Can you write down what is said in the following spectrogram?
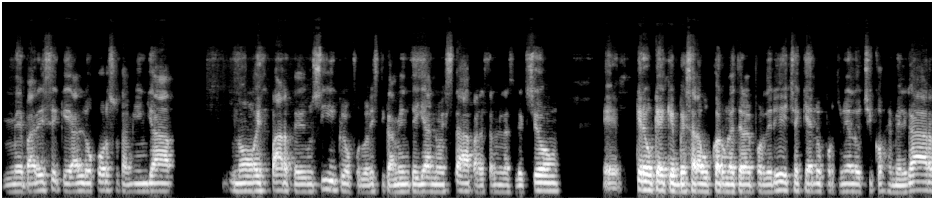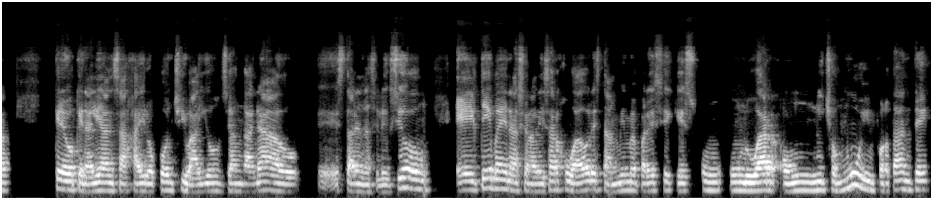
me parece que Aldo Corso también ya no es parte de un ciclo, futbolísticamente ya no está para estar en la selección. Eh, creo que hay que empezar a buscar un lateral por derecha, que hay la oportunidad a los chicos de Melgar. Creo que en Alianza Jairo Conchi y Bayón se han ganado eh, estar en la selección. El tema de nacionalizar jugadores también me parece que es un, un lugar o un nicho muy importante.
